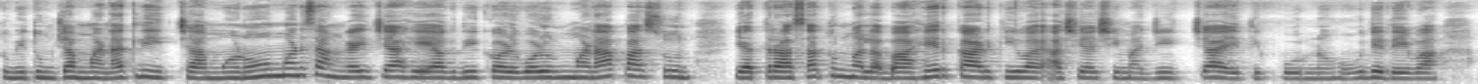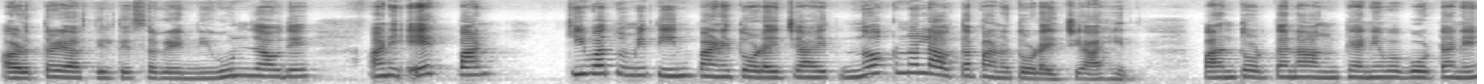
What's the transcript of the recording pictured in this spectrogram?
तुम्ही तुमच्या मनातली इच्छा मनोमन सांगायची आहे अगदी कळवळून मनापासून या त्रासातून मला बाहेर काढ किंवा अशी अशी माझी इच्छा आहे ती पूर्ण होऊ दे देवा. अडथळे असतील ते सगळे निघून जाऊ दे. आणि एक पान किंवा तुम्ही तीन पाने तोडायची आहेत नख न लावता पानं तोडायची आहेत. पान तोडताना अंगठ्याने व बोटाने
